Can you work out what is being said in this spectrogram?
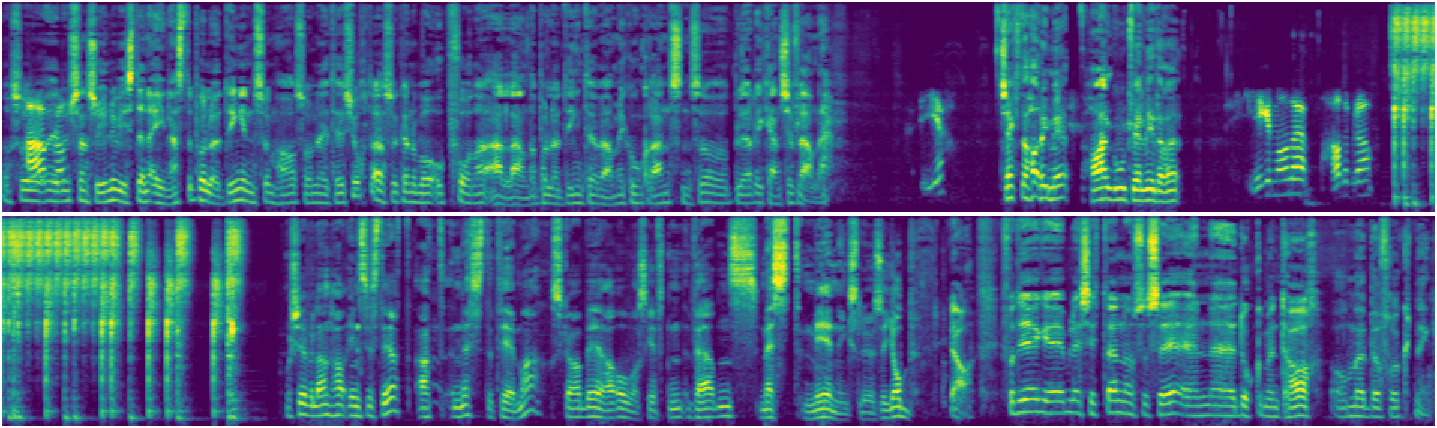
Og så er du sannsynligvis den eneste på Lødingen som har sånn T-skjorte. Så kan du bare oppfordre alle andre på Lødingen til å være med i konkurransen, så blir det kanskje flere. Ja, Kjekt å ha deg med. Ha en god kveld videre. i like måte. Ha det bra. Og Skjæveland har insistert at neste tema skal bære overskriften 'Verdens mest meningsløse jobb'. Ja, fordi jeg ble sittende og så se en eh, dokumentar om befruktning.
